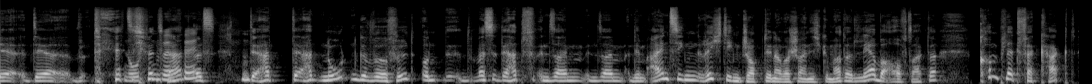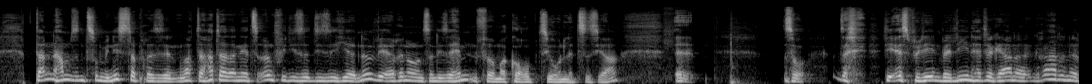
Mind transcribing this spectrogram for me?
der, der, der, der, hat als, der hat, der hat Noten gewürfelt und, äh, weißt du, der hat in seinem, in seinem, dem einzigen richtigen Job, den er wahrscheinlich gemacht hat, Lehrbeauftragter, komplett verkackt. Dann haben sie ihn zum Ministerpräsidenten gemacht. Da hat er dann jetzt irgendwie diese, diese hier, ne, wir erinnern uns an diese Hemdenfirma-Korruption letztes Jahr. Äh, so die SPD in Berlin hätte gerne gerade eine,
